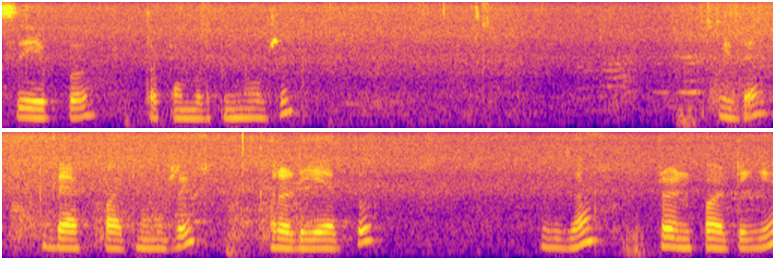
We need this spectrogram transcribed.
ಸೇಪ್ ತಗೊಂಡ್ಬಿಡ್ತೀನಿ ನೋಡ್ರಿ. ಇದೆ ಬ್ಯಾಕ್ ಪಾರ್ಟ್ ನೋಡ್ರಿ ರೆಡಿ ಆಯಿತು. ಈಗ ಫ್ರಂಟ್ ಪಾರ್ಟಿಗೆ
